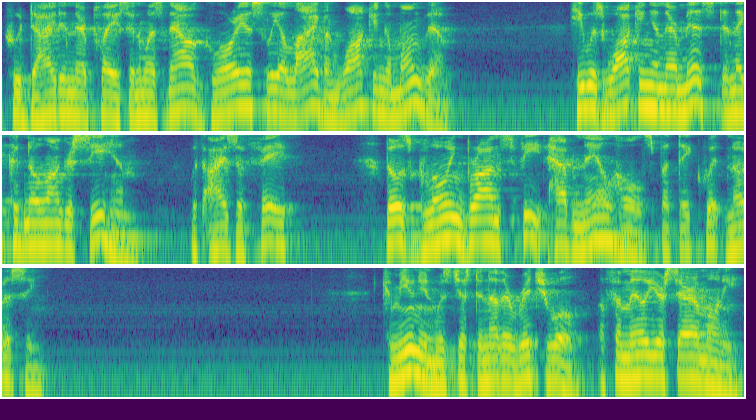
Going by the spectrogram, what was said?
who died in their place and was now gloriously alive and walking among them. He was walking in their midst, and they could no longer see him with eyes of faith. Those glowing bronze feet have nail holes, but they quit noticing. Communion was just another ritual, a familiar ceremony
